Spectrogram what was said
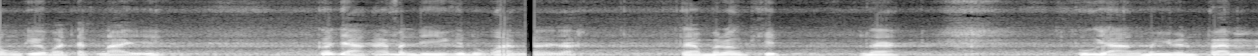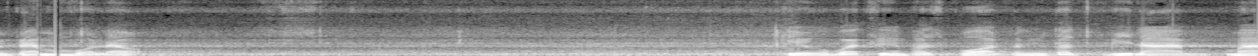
ท่องเที่ยวมาจากไหน ก็อยากให้มันดีขึ้นทุกอันเลยจ้ะแต่ไม่ต้องคิดนะ ทุกอย่างมีเป็นแฟ้มเป็นแฟ้มหมดแล้วเกี่ยวกับวัคซีนพาสปอร์ตมันก็พิจารณามา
